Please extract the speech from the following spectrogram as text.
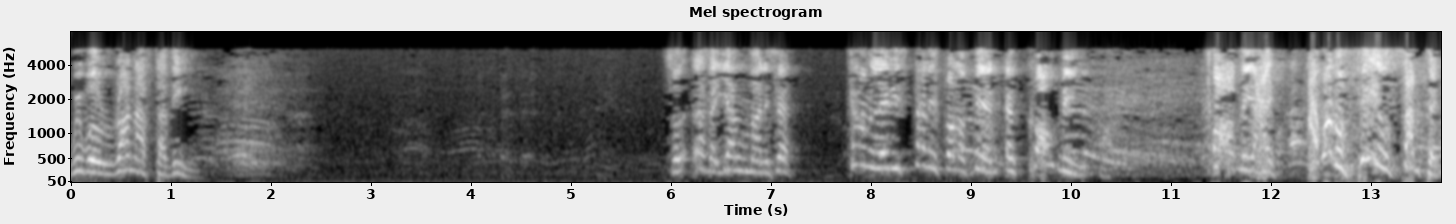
We will run after thee. So as a young man, he said, Come, lady, stand in front of me and, and call me. Call me. I, I want to feel something.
